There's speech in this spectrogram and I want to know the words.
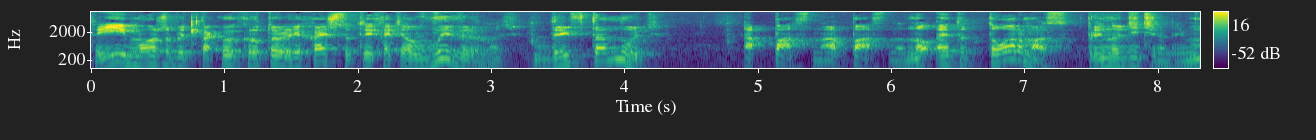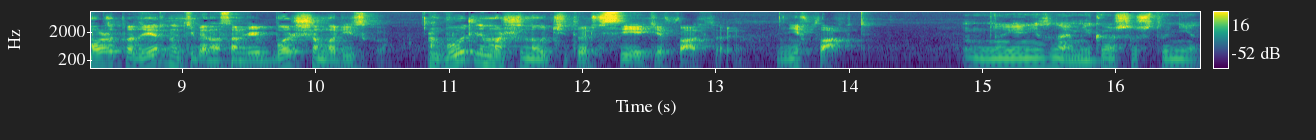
Ты, может быть, такой крутой лихач, что ты хотел вывернуть, дрифтануть. Опасно, опасно. Но этот тормоз принудительный может подвергнуть тебя, на самом деле, большему риску. Будет ли машина учитывать все эти факторы? Не факт. Ну, я не знаю, мне кажется, что нет.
